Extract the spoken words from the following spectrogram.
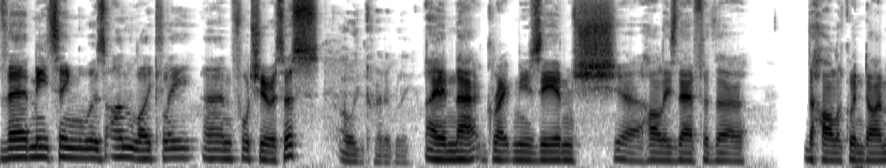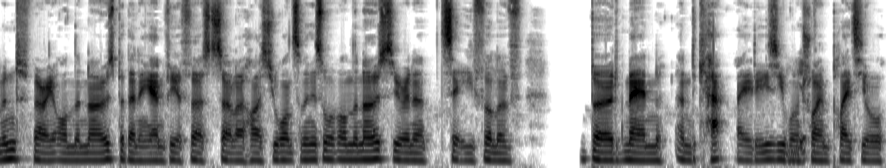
Their meeting was unlikely and fortuitous. Oh, incredibly. In that great museum, sh- uh, Harley's there for the the Harlequin diamond, very on the nose. But then again, for your first solo heist, you want something that's sort of on the nose. You're in a city full of bird men and cat ladies. You want to Yep. try and play to your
